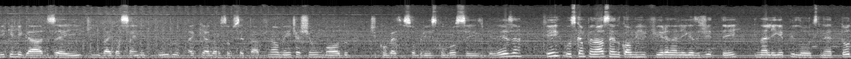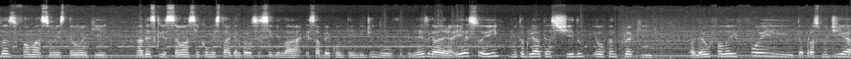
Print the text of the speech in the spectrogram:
fiquem ligados aí que vai estar saindo tudo aqui agora sobre o setup. Finalmente achei um modo de conversa sobre isso com vocês, beleza? E os campeonatos sendo como me refiro na Liga ZGT e na Liga Pilotos, né? Todas as informações estão aqui na descrição, assim como o Instagram, para você seguir lá e saber quando tem vídeo novo, beleza, galera? E é isso aí, muito obrigado por ter assistido eu vou ficando por aqui. Valeu, falou e fui, até o próximo dia.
